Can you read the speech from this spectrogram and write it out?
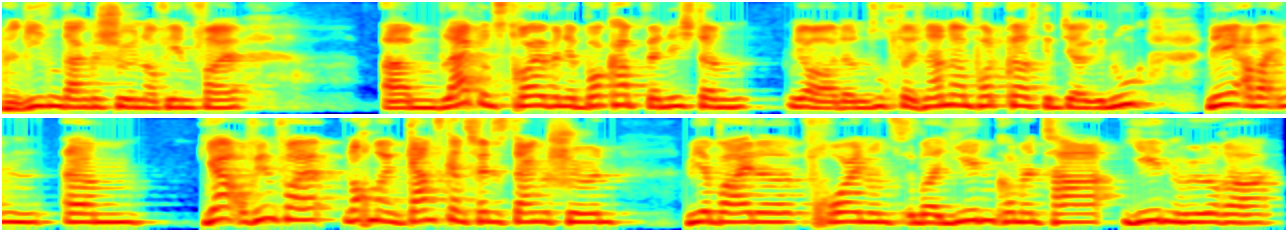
Ein Riesendankeschön auf jeden Fall. Ähm, bleibt uns treu, wenn ihr Bock habt. Wenn nicht, dann, ja, dann sucht euch einen anderen Podcast, gibt ja genug. Nee, aber in, ähm, ja, auf jeden Fall nochmal ein ganz, ganz fettes Dankeschön. Wir beide freuen uns über jeden Kommentar, jeden Hörer,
